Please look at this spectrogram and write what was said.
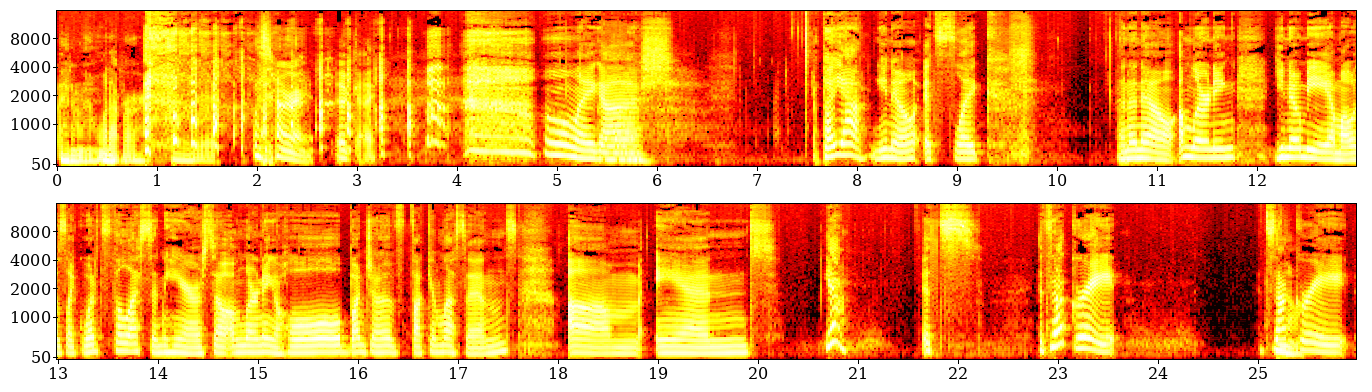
I don't know, whatever. All right. All right. Okay. Oh my gosh. but yeah, you know, it's like I don't know. I'm learning. You know me, I'm always like, what's the lesson here? So I'm learning a whole bunch of fucking lessons. Um and yeah. It's it's not great. It's not No. great.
